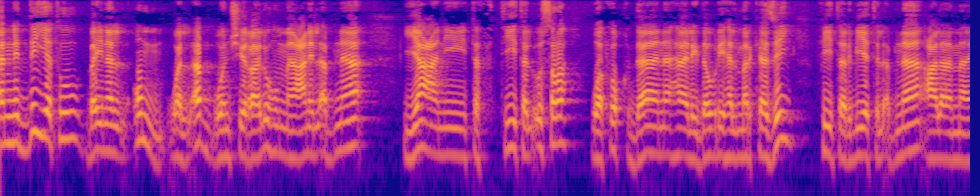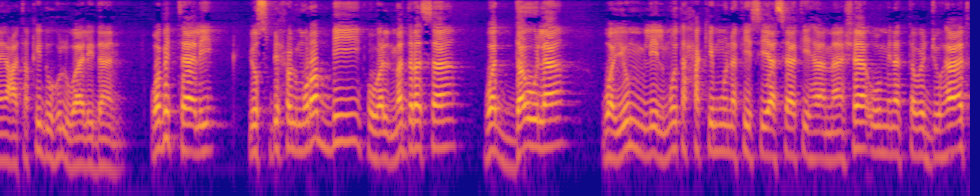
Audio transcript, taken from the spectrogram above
الندية بين الأم والأب وانشغالهما عن الأبناء يعني تفتيت الأسرة وفقدانها لدورها المركزي في تربية الأبناء على ما يعتقده الوالدان. وبالتالي يصبح المربي هو المدرسة والدولة ويملي المتحكمون في سياساتها ما شاءوا من التوجهات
